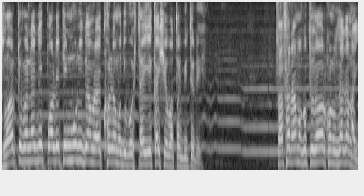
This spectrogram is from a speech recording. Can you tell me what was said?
ঝড় তো বানালি পলিথিন মুড়ি দিয়ে আমরা খোলের মধ্যে বসে থাকি একাইশে বাতার ভিতরে। তাছাড়া আমাকে তো যাওয়ার কোনো জায়গা নাই।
